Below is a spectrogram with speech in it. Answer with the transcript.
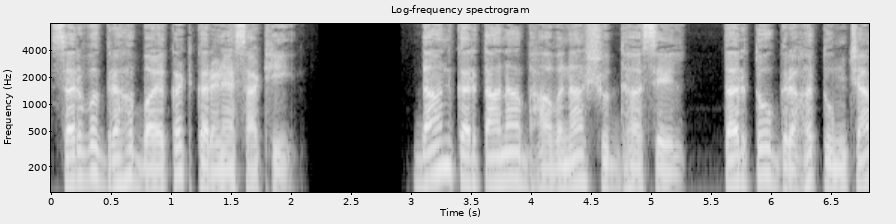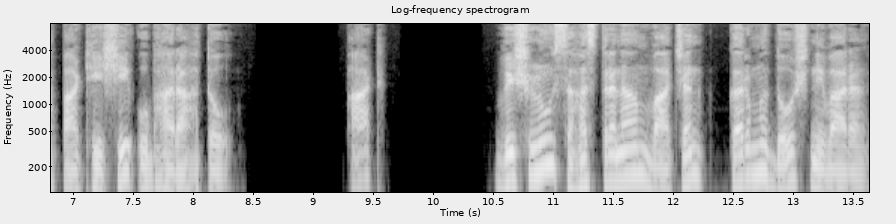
सर्व ग्रह बळकट करण्यासाठी. दान करताना भावना शुद्ध असेल तर तो ग्रह तुमच्या पाठीशी उभा राहतो. आठ. विष्णू सहस्त्रनाम वाचन कर्म दोष निवारण.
